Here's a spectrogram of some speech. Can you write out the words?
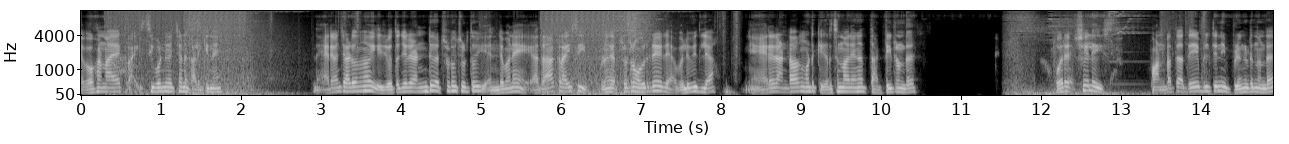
എവഹണായ ക്രൈസി പണി വെച്ചാണ് കളിക്കുന്നത് നേരെ ചാടി വന്നു എഴുപത്തഞ്ച് രണ്ട് ഹെഡ്ഷോട്ട് വെച്ച് കൊടുത്തു. എന്റെ മനെ അതാ ക്രൈസി. ഇപ്പോഴും ഹെഡ്ഷോട്ടിന് ഒരു ലെവലും ഇല്ല. നേരെ രണ്ടാമത് അങ്ങോട്ട് കയറി ചെന്നാൽ അങ്ങ് തട്ടിയിട്ടുണ്ട്. ഒരു രക്ഷയില്ലേ? പണ്ടത്തെ അതേ ബിൽറ്റിന് ഇപ്പോഴും കിട്ടുന്നുണ്ട്.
